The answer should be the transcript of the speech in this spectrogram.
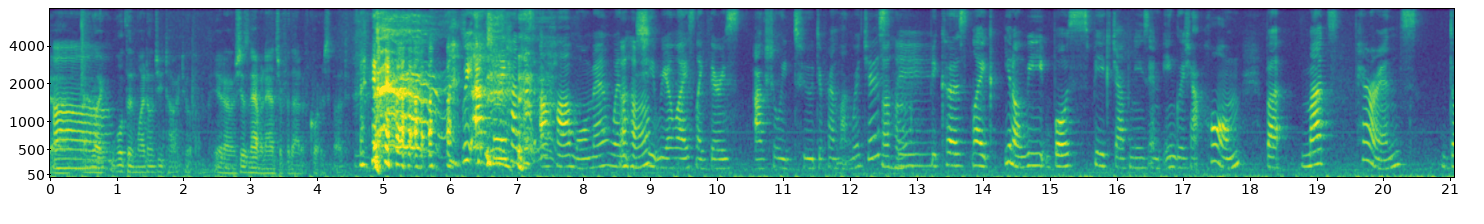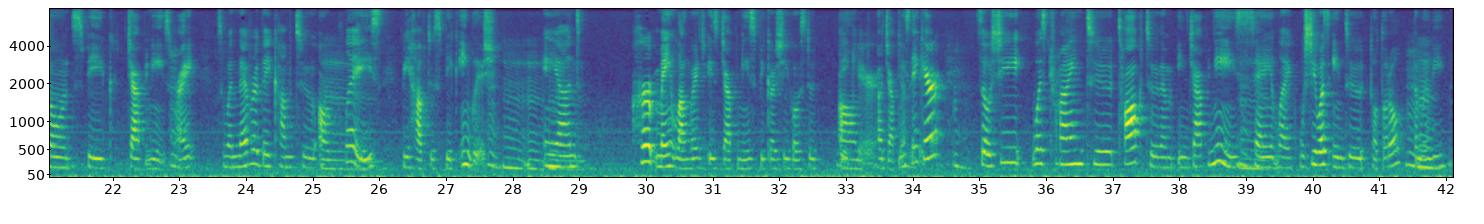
yeah. I'm Ah. like, well, then why don't you talk to him? You know, she doesn't have an answer for that, of course, but we actually had this aha moment when Uh-huh. she realized like there is actually two different languages Uh-huh. Eh, because like you know we both speak japanese and english at home but matt's parents don't speak japanese Mm. right so whenever they come to our Mm. place we have to speak english Mm, mm, and her main language is japanese because she goes to um, a japanese Japanese daycare. Mhm. so she was trying to talk to them in Japanese, saying like, well, she was into Totoro, the Mhm. movie,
